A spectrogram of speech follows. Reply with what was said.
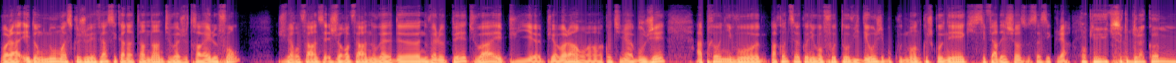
Voilà. Et donc, nous, moi, ce que je vais faire, c'est qu'en attendant, tu vois, je travaille le fond. Je vais refaire un, je vais refaire un nouvel, de, un nouvel EP, tu vois, et puis, euh, puis euh, voilà, on va continuer à bouger. Après, au niveau, par contre, c'est vrai qu'au niveau photo, vidéo, j'ai beaucoup de monde que je connais qui sait faire des choses. Ça, c'est clair. Donc qui qui s'occupe de la com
